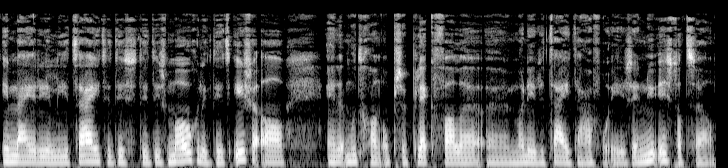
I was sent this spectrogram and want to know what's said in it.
in mijn realiteit. Dit is, dit is mogelijk, dit is er al. En het moet gewoon op zijn plek vallen uh, wanneer de tijd daarvoor is. En nu is dat zo.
